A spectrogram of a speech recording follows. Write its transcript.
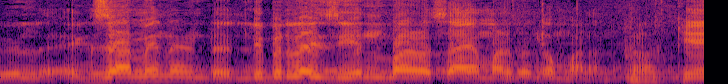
ವಿಲ್ ಎಕ್ಸಾಮಿನ್ ಅಂಡ್ ಲಿಬರಲೈಸ್ ಏನ್ ಸಹಾಯ ಮಾಡ್ಬೇಕೋ ಮಾಡೋಣ. ಓಕೆ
